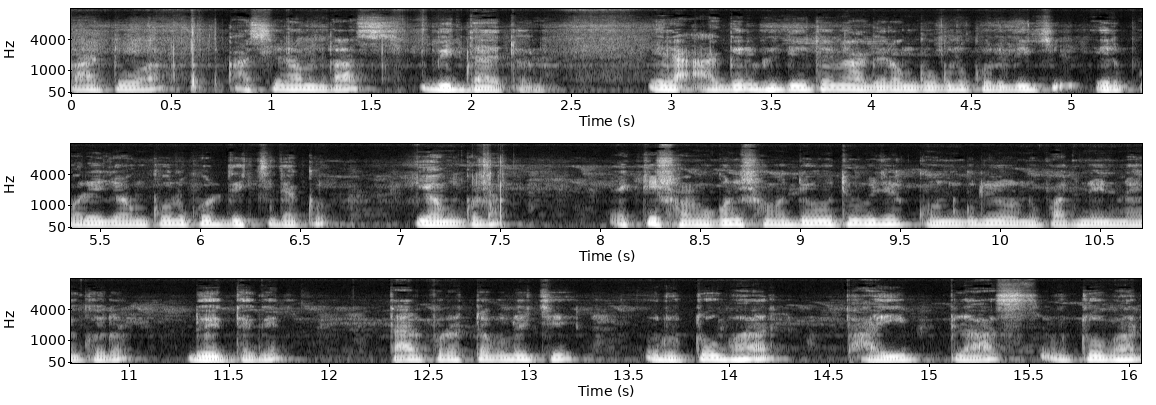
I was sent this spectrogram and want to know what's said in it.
কাটোয়া কাশিরাম দাস বিদ্যায়তন। এর আগের ভিডিওতে আমি আগের অঙ্কগুলো করে দিয়েছি, এরপরে যে অঙ্কগুলো করে দিচ্ছি, দেখো এই অঙ্কটা। একটি সমকোণী সমদ্বিভুজের কোণগুলির অনুপাত নির্ণয় করো দুয়ের থেকে। তারপর একটা বলেছে, root over five plus root over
